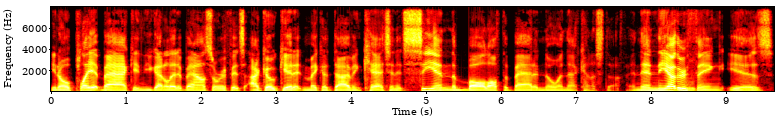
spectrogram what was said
you know, play it back and you got to let it bounce, or if it's I go get it and make a diving catch, and it's seeing the ball off the bat and knowing that kind of stuff. And then the other mm-hmm. thing is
